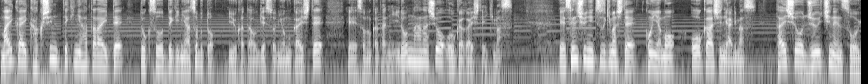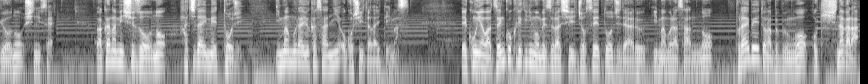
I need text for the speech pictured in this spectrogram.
毎回革新的に働いて独創的に遊ぶという方をゲストにお迎えしてえーその方にいろんな話をお伺いしていきます。えー先週に続きまして今夜も大川市にあります大正11年創業の老舗若波酒造の8代目当時今村由香さんにお越しいただいていますえ今夜は全国的にも珍しい女性当時である今村さんのプライベートな部分をお聞きしながら、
